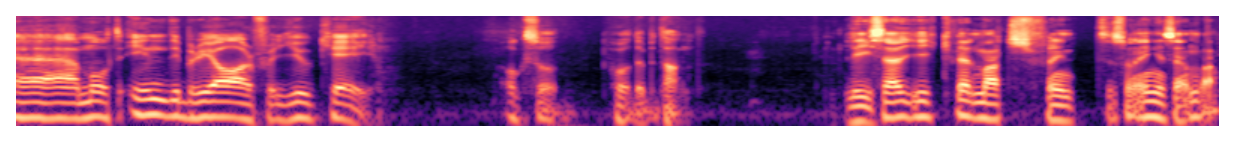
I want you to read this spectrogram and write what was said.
Eh, mot Indy Briar från UK. Också på debutant. Lisa gick väl match för inte så länge sedan va?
